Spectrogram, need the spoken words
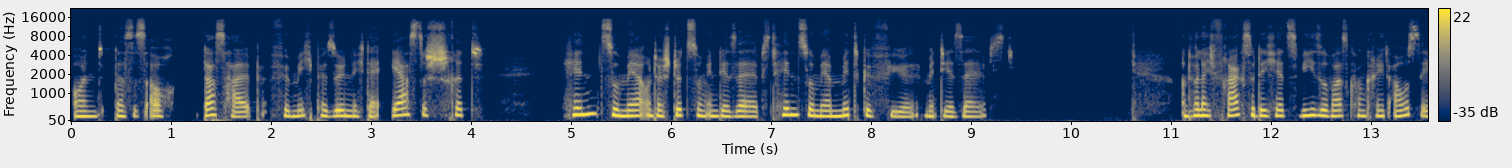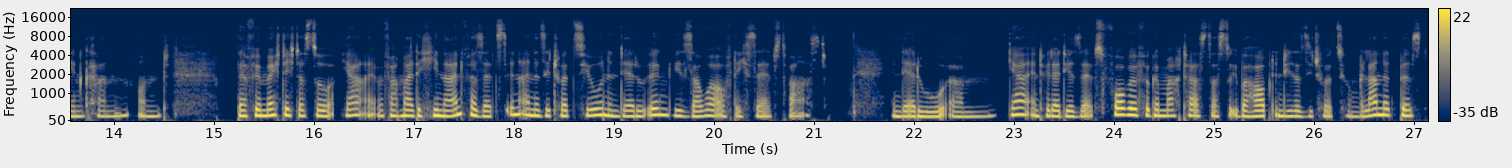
Und das ist auch deshalb für mich persönlich der erste Schritt hin zu mehr Unterstützung in dir selbst, hin zu mehr Mitgefühl mit dir selbst. Und vielleicht fragst du dich jetzt, wie sowas konkret aussehen kann. Und dafür möchte ich, dass du ja einfach mal dich hineinversetzt in eine Situation, in der du irgendwie sauer auf dich selbst warst in der du ähm, ja entweder dir selbst Vorwürfe gemacht hast, dass du überhaupt in dieser Situation gelandet bist,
